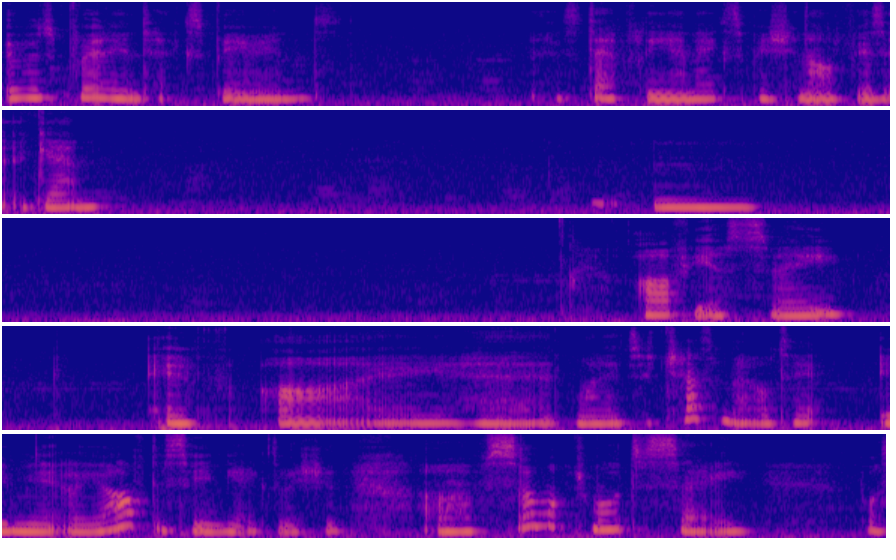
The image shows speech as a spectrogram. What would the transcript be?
it was a brilliant experience. It's definitely an exhibition I'll visit again. Mm. Obviously, if I had wanted to chat about it immediately after seeing the exhibition. I have so much more to say, but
